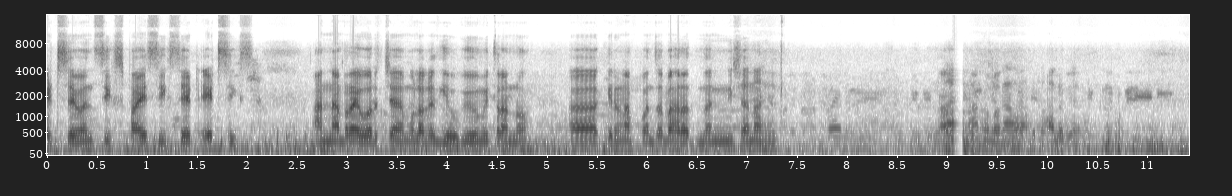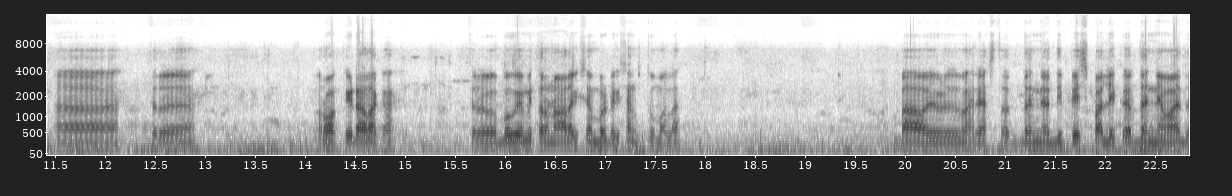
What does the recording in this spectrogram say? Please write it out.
eight seven six five six eight eight six अण्णा ड्रायव्हरच्या मुलाखत घेऊ घेऊ मित्रांनो. किरण अप्पांचा भारत आणि निशाण आहे. आलो, तर रॉकेट आला का? तर बघूया मित्रांनो आला की शंभर टक्के सांगतो तुम्हाला. भावा एवढे भारी असतात. धन्यवाद दीपेश पालेकर धन्यवाद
